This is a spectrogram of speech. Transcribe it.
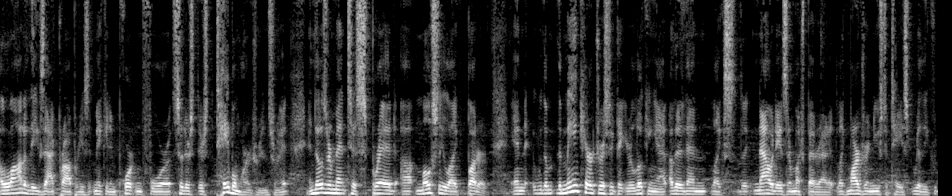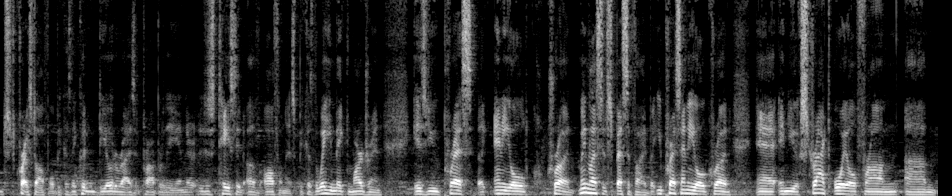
a lot of the exact properties that make it important for. So there's there's table margarines, right? And those are meant to spread uh, mostly like butter. And the the main characteristic that you're looking at, other than like the, nowadays they're much better at it. Like margarine used to taste really Christ awful because they couldn't deodorize it properly, and it just tasted of awfulness. Because the way you make the margarine is you press like any old crud, I mean, unless it's specified, but you press any old crud and, and you extract oil from um,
